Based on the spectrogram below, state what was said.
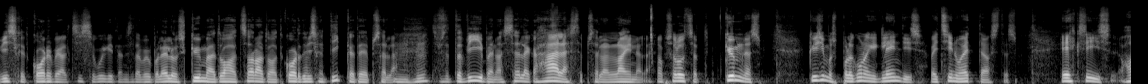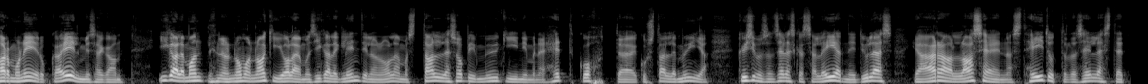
visked korvi alt sisse, kuigi ta on seda võib-olla elus kümme tuhat, sada tuhat korda viskanud, ikka teeb selle mm, -hmm. sest et ta viib ennast sellega, häälestab sellele lainele. absoluutselt. kümnes, küsimus pole kunagi kliendis, vaid sinu etteastes. ehk siis harmoneerub ka eelmisega igale mantlile on oma nagi olemas, igale kliendile on olemas talle sobiv müügiinimene, hetk, koht, äh, kus talle müüa. küsimus on selles, kas sa leiad neid üles ja ära lase ennast heidutada sellest, et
